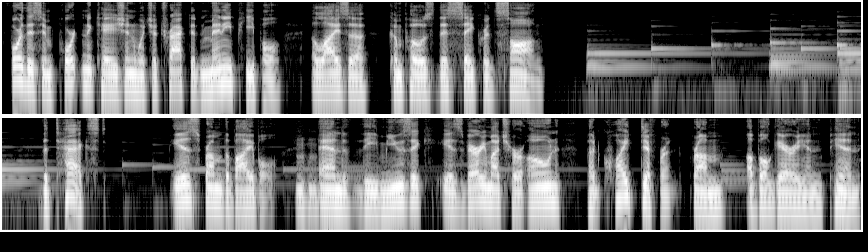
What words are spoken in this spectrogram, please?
for this important occasion, which attracted many people, Eliza composed this sacred song. The text is from the Bible, mm-hmm. and the music is very much her own, but quite different from a Bulgarian pin.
